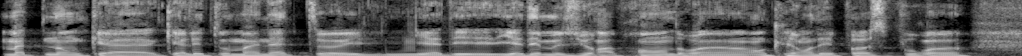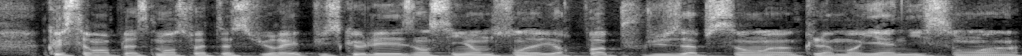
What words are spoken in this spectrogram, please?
Maintenant qu'elle est aux manettes, il y a des il y a des mesures à prendre en créant des postes pour que ces remplacements soient assurés, puisque les enseignants ne sont d'ailleurs pas plus absents que la moyenne. Ils sont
